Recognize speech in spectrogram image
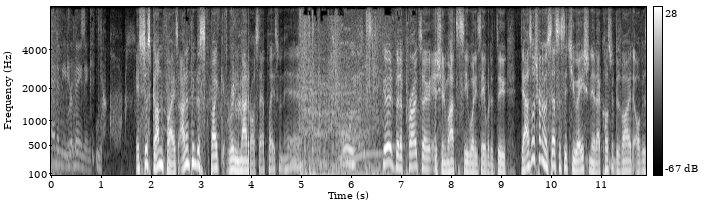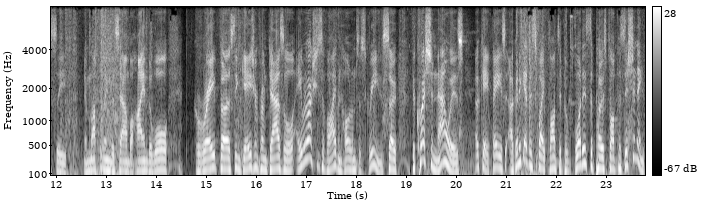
Enemy remaining. It's just gunfights. I don't think the spike really matters. Crosshair placement here. Oh, it's good, but a proto mission. We'll have to see what he's able to do. Dazzle trying to assess the situation here. That cosmic divide, obviously, you know, muffling the sound behind the wall. Great first engagement from Dazzle, able to actually survive and hold onto screens. So the question now is, okay, FaZe are going to get this spike planted, but what is the post-plant positioning?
